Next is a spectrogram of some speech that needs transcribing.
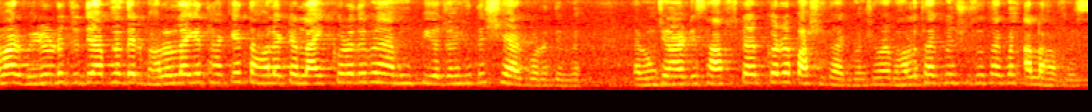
আমার ভিডিওটা যদি আপনাদের ভালো লাগে থাকে, তাহলে একটা লাইক করে দেবেন এবং প্রিয়জনের সাথে শেয়ার করে দেবেন। এবং চ্যানেলটি সাবস্ক্রাইব করে পাশে থাকবেন। সবাই ভালো থাকবেন, সুস্থ থাকবেন। আল্লাহ হাফেজ।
